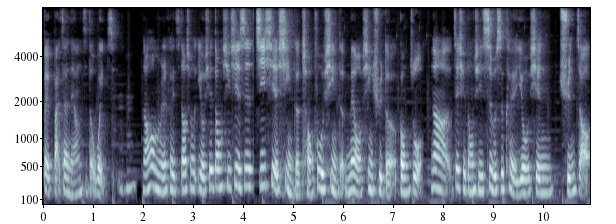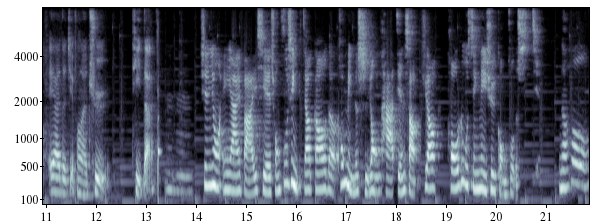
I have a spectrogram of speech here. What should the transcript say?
被摆在哪样子的位置？嗯、然后我们也可以知道说，有些东西其实是机械性的、重复性的、没有兴趣的工作。那这些东西是不是可以优先寻找 AI 的解放来去替代？嗯哼，先用 AI 把一些重复性比较高的、聪明的使用它，减少需要投入心力去工作的时间。然后，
